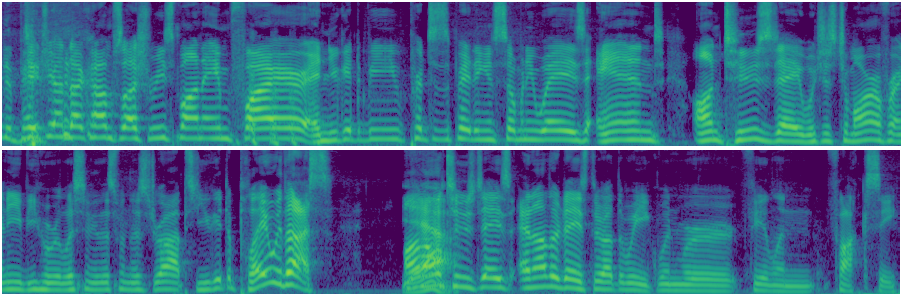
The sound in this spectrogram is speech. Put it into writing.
did! Patreon.com slash respawn aim fire, and you get to be participating in so many ways. And on Tuesday, which is tomorrow for any of you who are listening to this when this drops, you get to play with us on Yeah. all Tuesdays and other days throughout the week when we're feeling foxy.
